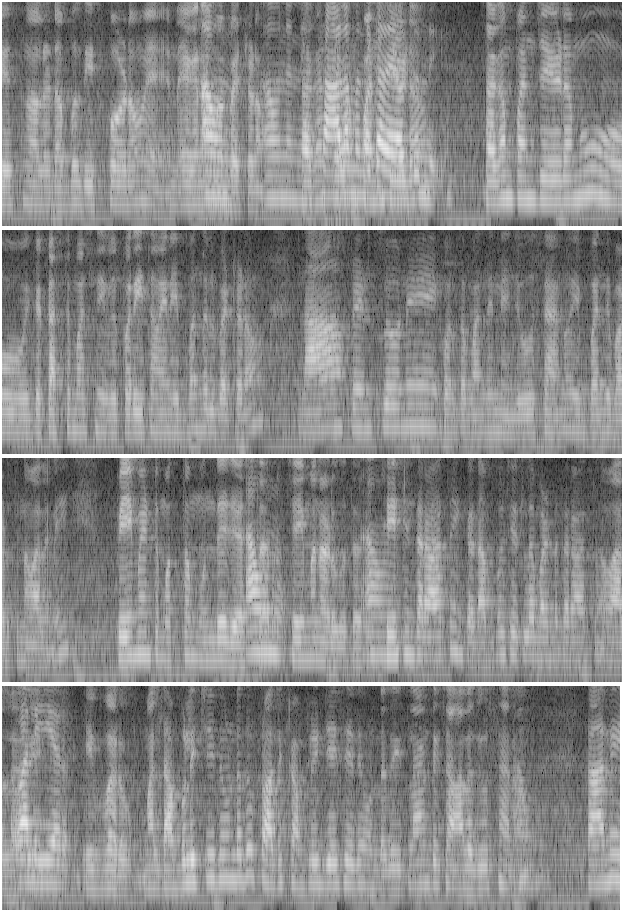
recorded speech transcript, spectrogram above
చేస్తున్న వాళ్ళు డబ్బులు తీసుకోవడం ఎగనామం పెట్టడం. సగం పని చేయడం. సగం పని చేయడము ఇక కస్టమర్స్ని విపరీతమైన ఇబ్బందులు పెట్టడం. నా ఫ్రెండ్స్లోనే కొంతమందిని నేను చూశాను ఇబ్బంది పడుతున్న వాళ్ళని. పేమెంట్ మొత్తం ముందే చేస్తారు చేయమని అడుగుతారు. చేసిన తర్వాత ఇంకా డబ్బులు చేతిలో పడ్డ తర్వాత వాళ్ళ. ఇవ్వరు. మళ్ళీ డబ్బులు ఇచ్చేది ఉండదు ప్రాజెక్ట్ కంప్లీట్ చేసేది ఉండదు. ఇట్లాంటివి చాలా చూశాను. కానీ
